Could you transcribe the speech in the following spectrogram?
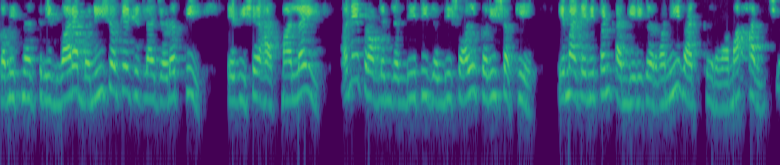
કમિશનર શ્રી દ્વારા બની શકે તેટલા ઝડપથી એ વિષય હાથમાં લઈ અને પ્રોબ્લેમ જલ્દીથી જલ્દી સોલ્વ કરી શકીએ એ માટેની પણ કામગીરી કરવાની વાત કરવામાં આવી છે.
